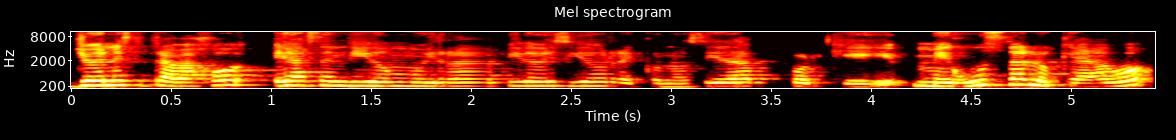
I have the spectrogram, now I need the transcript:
yo en este trabajo he ascendido muy rápido, he sido reconocida porque me gusta lo que hago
